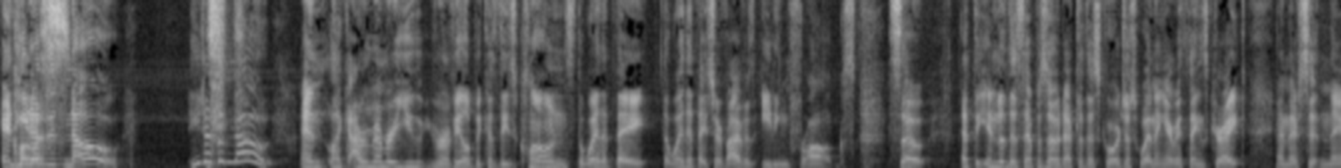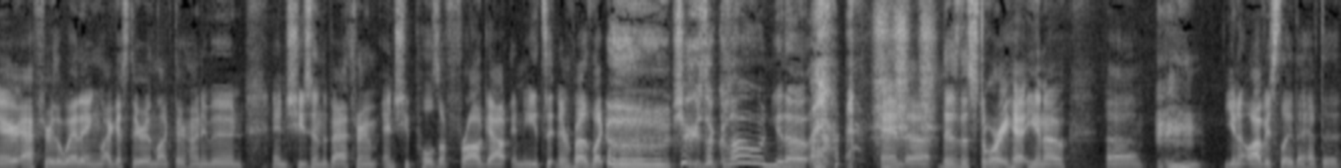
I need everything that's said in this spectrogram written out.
and he doesn't know. He doesn't know. And like I remember you you revealed because these clones the way that they the way that they survive is eating frogs. So at the end of this episode after this gorgeous wedding everything's great and they're sitting there after the wedding I guess they're in like their honeymoon and she's in the bathroom and she pulls a frog out and eats it and everybody's like she's a clone you know and uh, there's the story you know uh, you know obviously they have to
